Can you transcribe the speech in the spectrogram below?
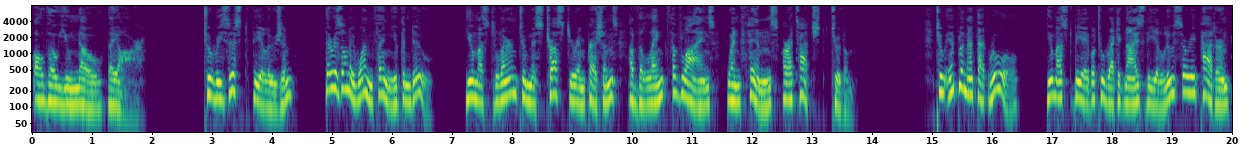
although you know they are. To resist the illusion, there is only one thing you can do. You must learn to mistrust your impressions of the length of lines when fins are attached to them. To implement that rule, you must be able to recognize the illusory pattern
